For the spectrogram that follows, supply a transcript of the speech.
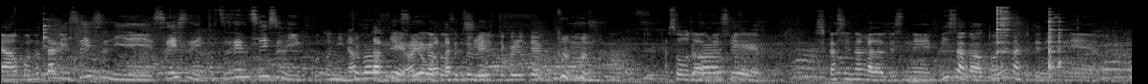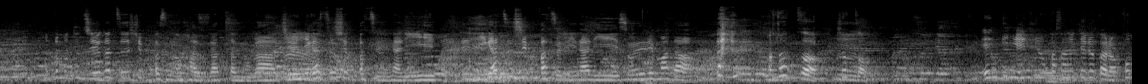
いやこの度スイスにスイスに突然スイスに行くことになったんですよありがとう私説明してくれて、うん。そうなんですよ。しかしながらですねビザが取れなくてですね10月出発のはずだったのが12月出発になりで2月出発になりそれでまだ あそっかそっか、延期に延期を重ねてるから今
